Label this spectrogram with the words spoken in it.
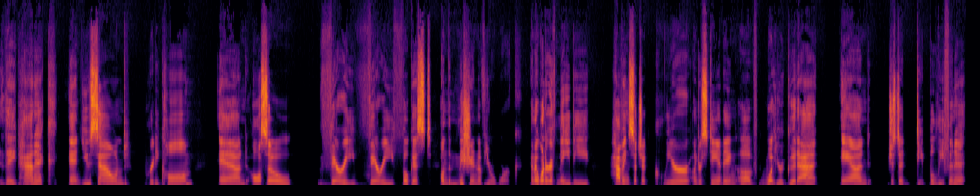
they panic and you sound pretty calm and also very very focused on the mission of your work. And i wonder if maybe having such a clear understanding of what you're good at and just a deep belief in it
